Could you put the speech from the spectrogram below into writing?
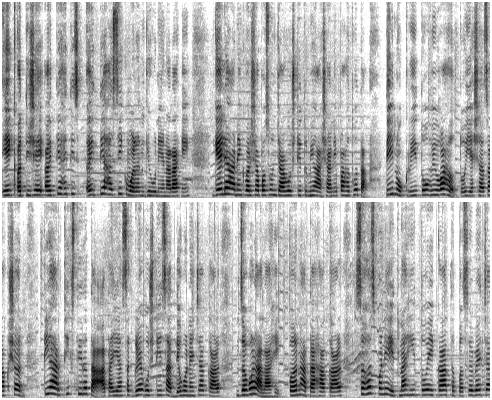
एक अतिशय ऐतिहासिक ऐतिहासिक वळण घेऊन येणार आहे. गेल्या अनेक वर्षापासून ज्या गोष्टी तुम्ही आशाने पाहत होता ती नोकरी तो विवाह तो यशाचा क्षण ती आर्थिक स्थिरता आता या सगळ्या गोष्टी साध्य होण्याचा काळ जवळ आला आहे. पण आता हा काळ सहजपणे येत नाही तो एका तपस्व्याच्या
